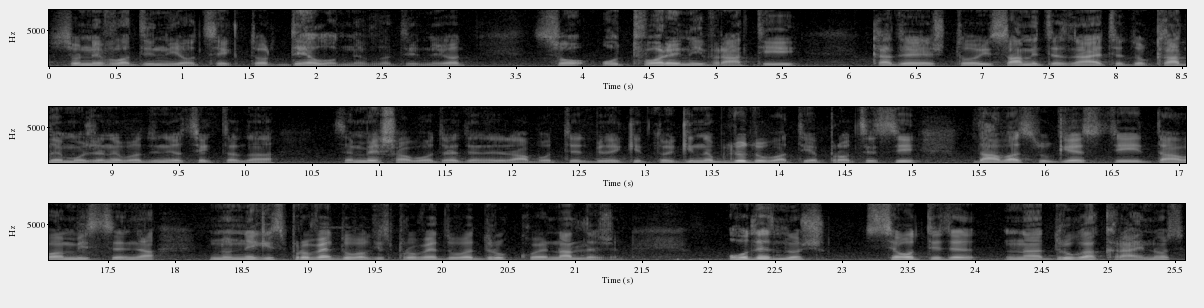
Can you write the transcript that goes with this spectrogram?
со невладиниот сектор, дел од невладиниот, со отворени врати, каде што и самите знаете до каде може невладиниот сектор да се меша во одредени работи, бидејќи тој ги наблюдува тие процеси, дава сугести, дава мислења, но не ги спроведува, ги спроведува друг кој е надлежен. Одеднуш се отиде на друга крајност,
